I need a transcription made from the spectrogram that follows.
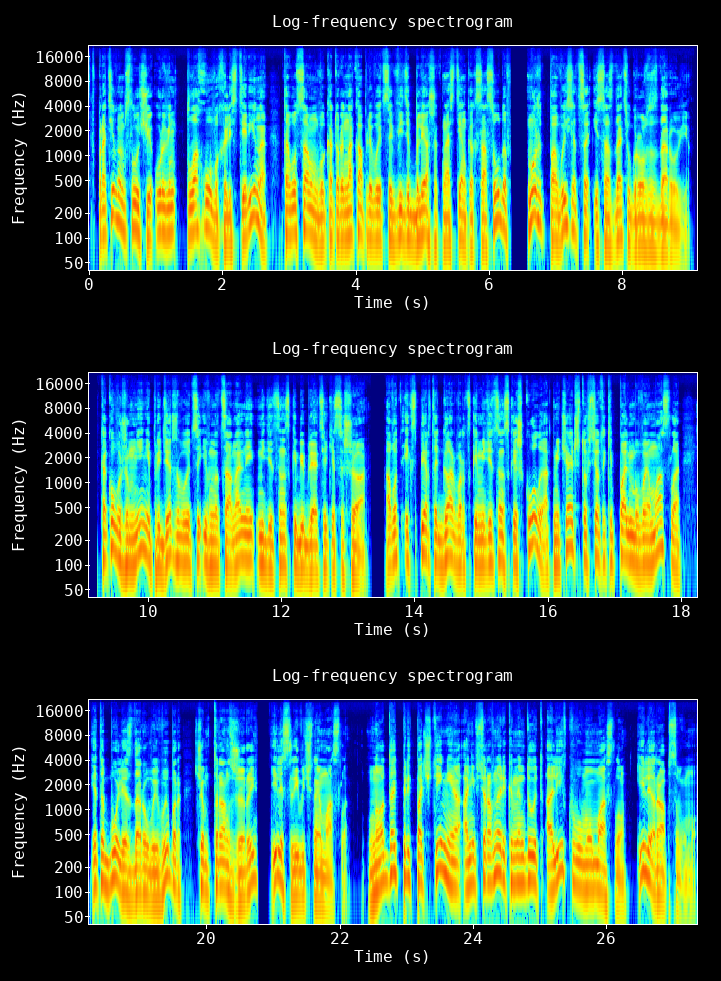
В противном случае уровень плохого холестерина, того самого, который накапливается в виде бляшек на стенках сосудов, может повыситься и создать угрозу здоровью. Такого же мнения придерживаются и в Национальной медицинской библиотеке США. А вот эксперты Гарвардской медицинской школы отмечают, что все-таки пальмовое масло – это более здоровый выбор, чем трансжиры или сливочное масло. Но отдать предпочтение они все равно рекомендуют оливковому маслу или рапсовому.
